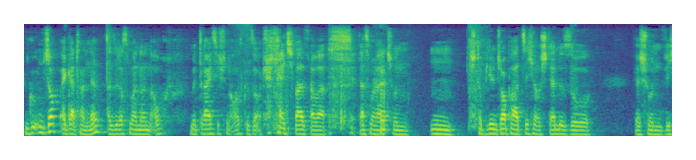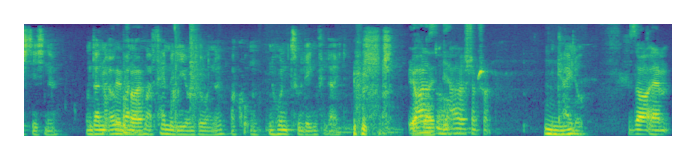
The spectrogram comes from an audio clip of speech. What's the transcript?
einen guten Job ergattern, ne? Also dass man dann auch mit 30 schon ausgesorgt hat, kein Spaß, aber dass man halt schon einen stabilen Job hat, sichere Stelle, so wäre schon wichtig, ne? Und dann Auf irgendwann auch mal Family und so, ne? Mal gucken, einen Hund zulegen vielleicht. Ja, das, Ja. ja, das stimmt schon. Mhm. Kylo. So, ähm,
